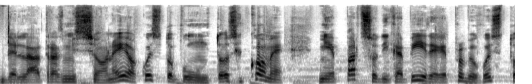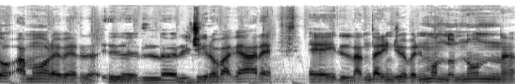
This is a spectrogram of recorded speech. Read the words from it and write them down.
della trasmissione. Io a questo punto, siccome mi è parso di capire che proprio questo amore per il, il girovagare e l'andare in giro per il mondo non,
